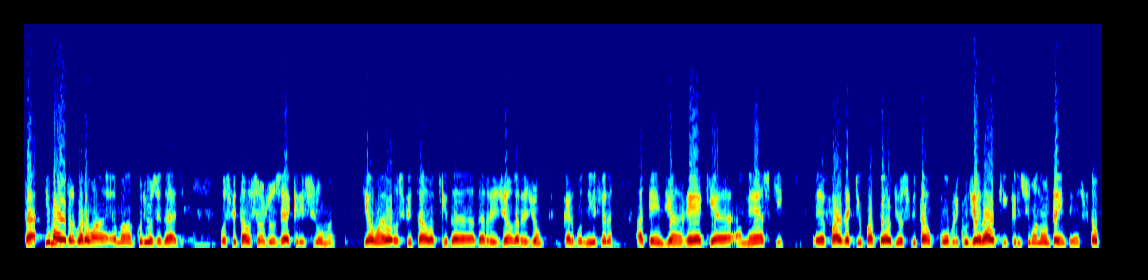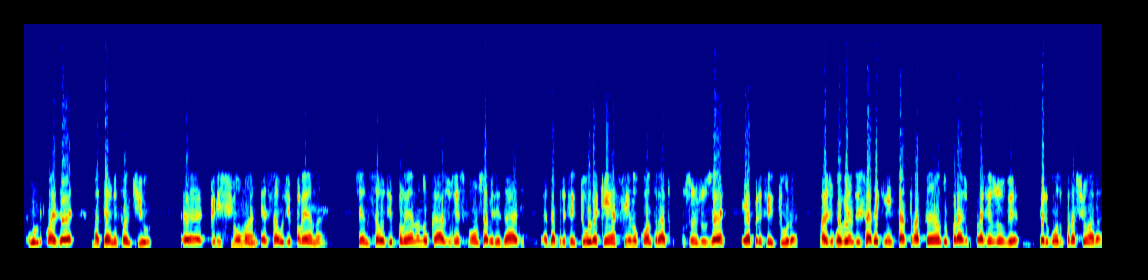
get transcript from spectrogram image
Tá. E uma outra agora, uma, é uma curiosidade. O Hospital São José Criciúma, que é o maior hospital aqui da, da região, da região carbonífera, atende a ANREC, a, a MESC, é, faz aqui o papel de hospital público geral que Criciúma não tem. Tem um hospital público, mas é materno-infantil. É, Criciúma é saúde plena. Sendo saúde plena, no caso, responsabilidade é da prefeitura. Quem assina o contrato com São José é a prefeitura. Mas o governo do estado é quem está tratando para resolver. Pergunto para a senhora,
